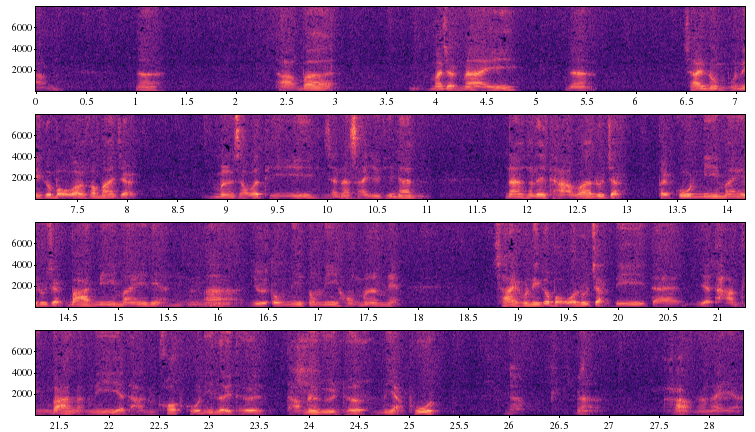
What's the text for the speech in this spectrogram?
ามนะ ถามว่ามาจากไหนนะชายหนุ่มคนนี้ก็บอกว่าก็มาจากเมืองสาวัตถีฉันอาศัยอยู่ที่นั่น นางก็เลยถามว่ารู้จักตระกูลนี้ไหมรู้จักบ้านนี้ไหมเนี่ยอืมอ่า อยู่ตรงนี้ตรงนี้ของเมืองเนี่ย ชายคนนี้ก็บอกว่ารู้จักดี แต่อย่าถามถึงบ้านหลังนี้ อย่าถามถึงครอบครัวนี้เลยเธอ ถามเรื่องอื่นเถอะไม่อยากพูดน่ะอ่าครับถามยังไงอะ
